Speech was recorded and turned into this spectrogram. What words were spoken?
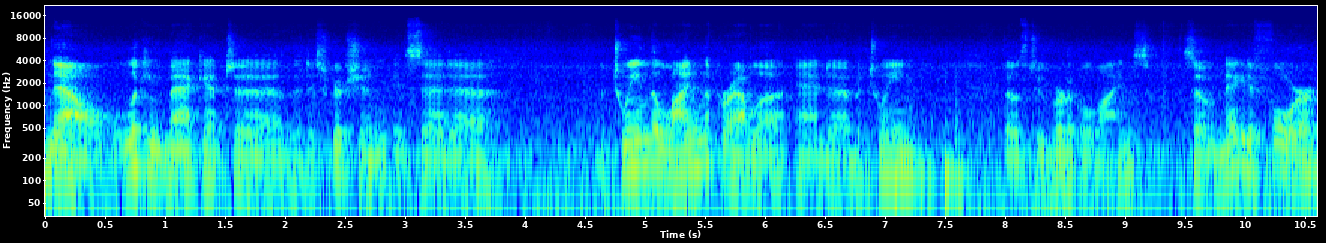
now, looking back at uh, the description, it said uh, between the line and the parabola and uh, between those two vertical lines. So negative 4,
